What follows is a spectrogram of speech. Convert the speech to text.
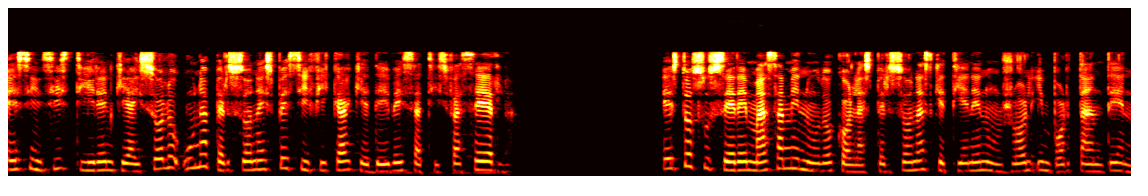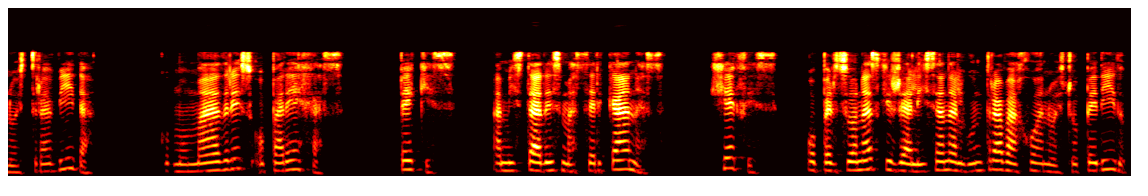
es insistir en que hay solo una persona específica que debe satisfacerla. Esto sucede más a menudo con las personas que tienen un rol importante en nuestra vida, como madres o parejas, peques, amistades más cercanas, jefes o personas que realizan algún trabajo a nuestro pedido.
